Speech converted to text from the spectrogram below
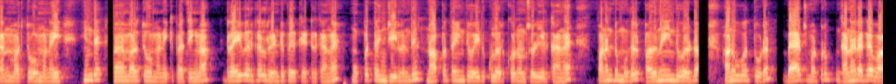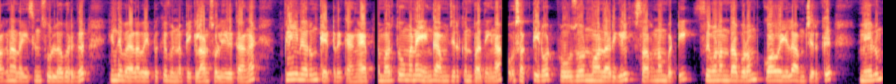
கண் மருத்துவமனை. இந்த மருத்துவமனைக்கு பார்த்தீங்கன்னா டிரைவர்கள் ரெண்டு பேர் கேட்டிருக்காங்க. முப்பத்தஞ்சிலேருந்து நாற்பத்தைந்து வயதுக்குள்ளே இருக்கணும்னு சொல்லியிருக்காங்க. பன்னெண்டு முதல் பதினைந்து வருடம் அனுபவத்துடன் பேட்ச் மற்றும் கனரக வாகன லைசன்ஸ் உள்ளவர்கள் இந்த வேலைவாய்ப்புக்கு விண்ணப்பிக்கலாம்னு சொல்லியிருக்காங்க. கிளீனரும் கேட்டிருக்காங்க. இந்த மருத்துவமனை எங்கே அமைஞ்சிருக்குன்னு பார்த்தீங்கன்னா சக்தி ரோட் ப்ரோசோன் மால் அருகில் சரணம்பட்டி சிவனந்தாபுரம் கோவையில் அமைஞ்சிருக்கு. மேலும்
